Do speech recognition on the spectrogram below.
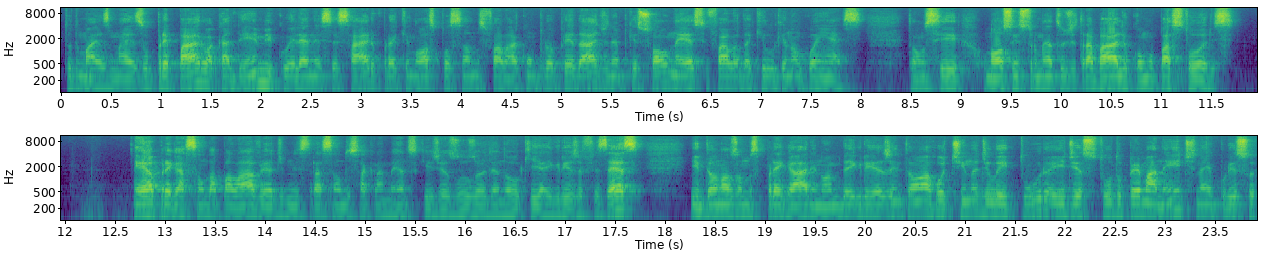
tudo mais. Mas o preparo acadêmico ele é necessário para que nós possamos falar com propriedade, né? porque só o Nécio fala daquilo que não conhece. Então, se o nosso instrumento de trabalho como pastores é a pregação da palavra e a administração dos sacramentos que Jesus ordenou que a igreja fizesse, então nós vamos pregar em nome da igreja, então a rotina de leitura e de estudo permanente, né? Por isso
